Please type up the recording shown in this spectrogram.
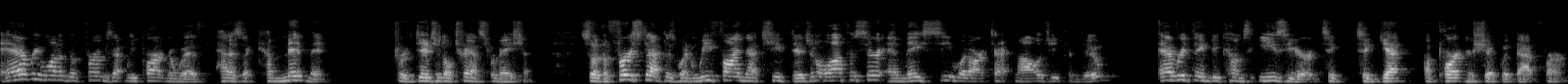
Every one of the firms that we partner with has a commitment for digital transformation. So the first step is when we find that chief digital officer and they see what our technology can do, everything becomes easier to, to get a partnership with that firm.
